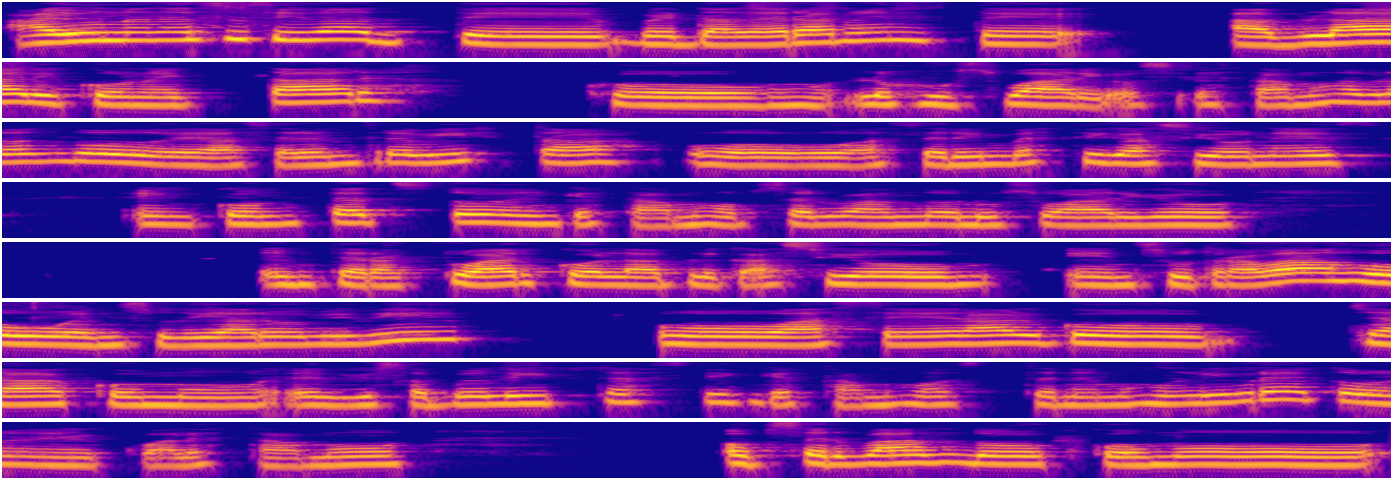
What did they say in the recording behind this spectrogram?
hay una necesidad de verdaderamente hablar y conectar con los usuarios. Estamos hablando de hacer entrevistas o hacer investigaciones en contexto en que estamos observando al usuario interactuar con la aplicación en su trabajo o en su diario vivir o hacer algo ya como el usability testing que estamos tenemos un libreto en el cual estamos observando cómo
